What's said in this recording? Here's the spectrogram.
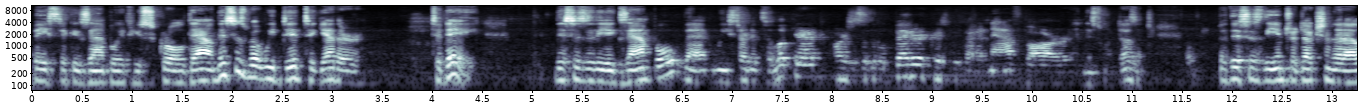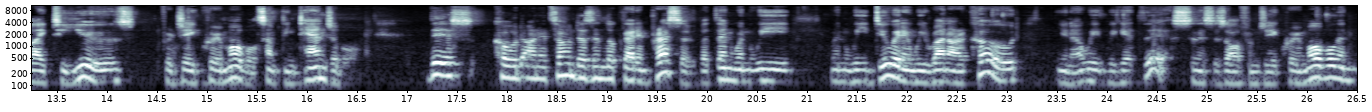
Basic example, if you scroll down, this is what we did together today. This is the example that we started to look at. Ours is a little better because we've got a nav bar and this one doesn't. But this is the introduction that I like to use for jQuery Mobile, something tangible. This code on its own doesn't look that impressive, but then when we when we do it and we run our code, you know, we, we get this. And this is all from jQuery Mobile and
